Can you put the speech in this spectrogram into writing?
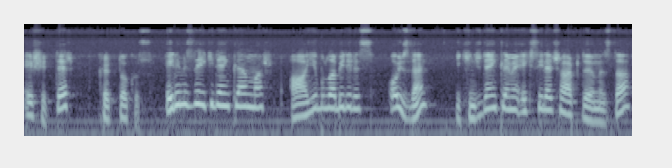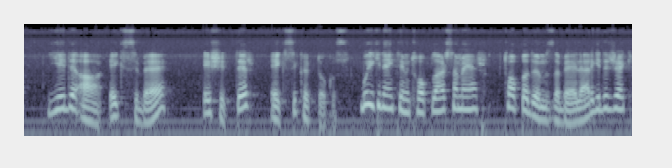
eşittir 49. Elimizde iki denklem var. a'yı bulabiliriz. O yüzden ikinci denklemi eksiyle çarptığımızda 7a eksi b eşittir eksi 49. Bu iki denklemi toplarsam eğer topladığımızda b'ler gidecek.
